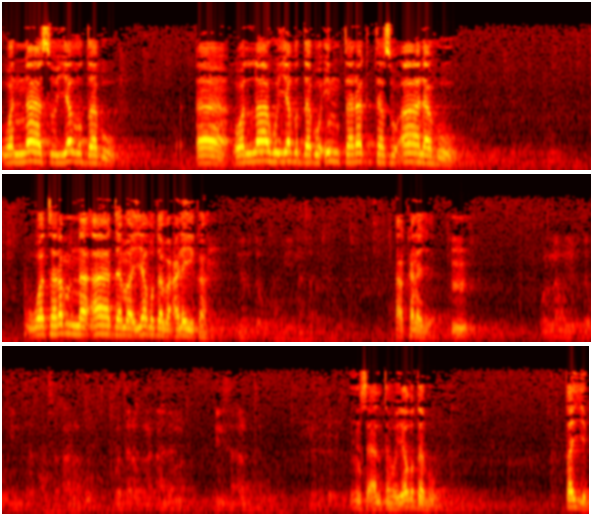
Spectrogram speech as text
والناس يغضب آه والله يغضب إن تركت سؤاله. وترمنا آدم يغضب عليك. أكنج والله يغضب إن تركت سؤاله. وتركنا آدم إن سألته يغضب. إن سألته يغضب. طيب.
